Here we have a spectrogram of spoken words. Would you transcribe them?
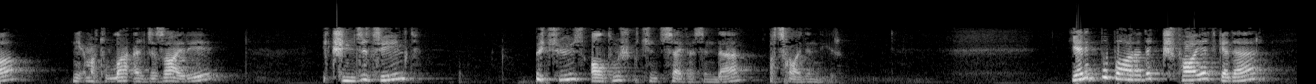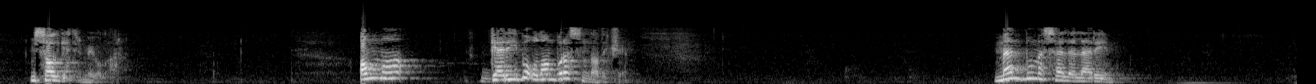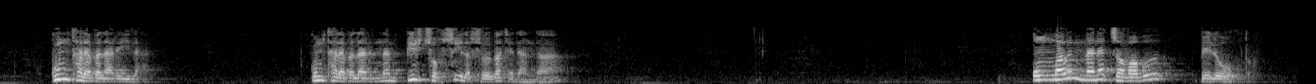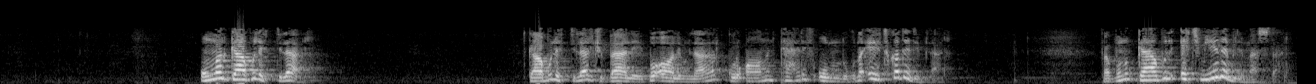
Ni'matullah Əl-Cəzairi 2-ci cild 363-cü səhifəsində Açıq aydın deyir. Yəni bu barədə kifayət qədər misal gətirmək olar. Amma qəribə olan burasındadır ki, mən bu məsələləri qum tələbələri ilə, qum tələbələrindən bir çoxsu ilə söhbət edəndə, onların mənə cavabı belə oldu. Onlar qəbul etdilər. Qəbul etdilər ki, bəli, bu alimlər Qur'anın təhrif olunduğuna etiqad ediblər. Və bunu qəbul etməyə də bilməzlər.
